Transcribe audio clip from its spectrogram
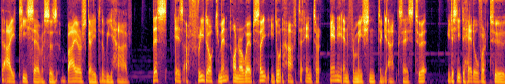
the IT services buyer's guide that we have This is a free document on our website. You don't have to enter any information to get access to it. You just need to head over to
